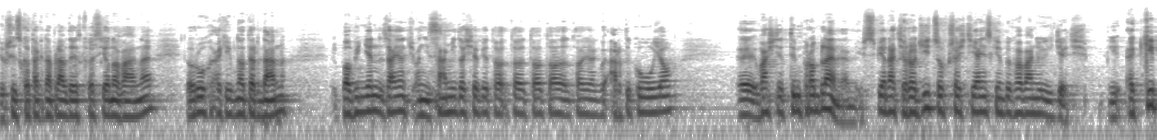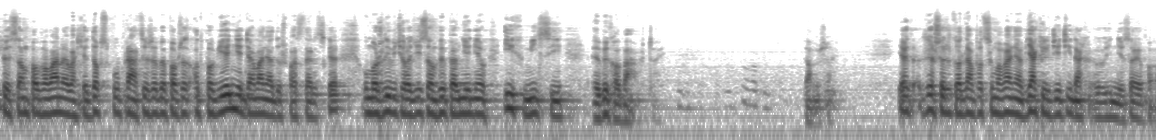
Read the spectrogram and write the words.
gdzie wszystko tak naprawdę jest kwestionowane, to ruch ekip Notre Dame powinien zająć, oni sami do siebie to, to, to, to, to jakby artykułują, y, właśnie tym problemem i wspierać rodziców w chrześcijańskim wychowaniu ich dzieci. I ekipy są powołane właśnie do współpracy, żeby poprzez odpowiednie działania duszpasterskie umożliwić rodzicom wypełnienie ich misji wychowawczej. Dobrze. Ja jeszcze tylko dla podsumowania, w jakich dziedzinach powinni sobie po-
